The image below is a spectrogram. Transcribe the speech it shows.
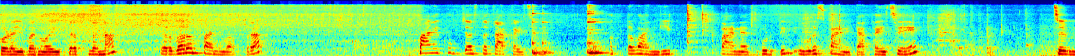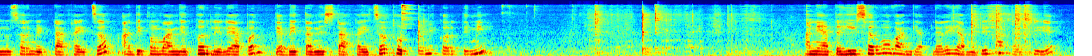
कढई बनवायचं असलं ना तर गरम पाणी वापरा. पाणी खूप जास्त टाकायचं नाही. फक्त वांगी पाण्यात बुडतील एवढंच पाणी टाकायचं आहे. चवीनुसार मीठ टाकायचं. आधी पण वांग्यात भरलेले आपण त्या बेतानेच टाकायचं. थोडं कमी करते मी. आणि आता ही सर्व वांगी आपल्याला यामध्ये टाकायची आहे.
